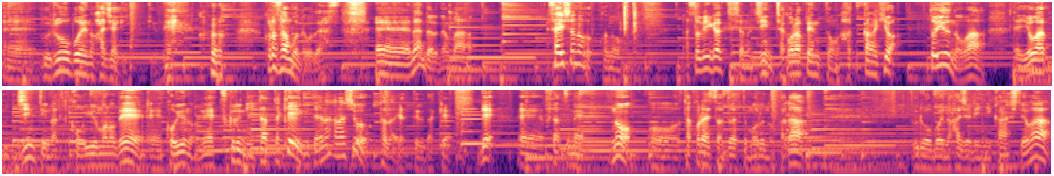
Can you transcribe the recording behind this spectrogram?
えーうる覚えのハジャリーっていうね このこの3本でございます、えーなんだろうなまあ最初のこの遊び学者のジンチャコラペントン発刊秘話というのはえー要はジンっていうのはこういうもので、こういうのをね作るに至った経緯みたいな話をただやってるだけ。で、え2つ目のタコライスはどうやって盛るのから、えー、うる覚えのハジャリンに関しては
